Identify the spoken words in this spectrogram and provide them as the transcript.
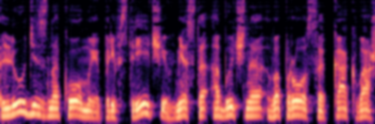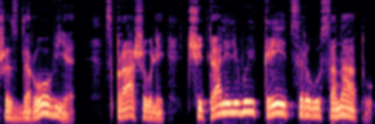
Люди, знакомые при встрече, вместо обычно вопроса «Как ваше здоровье?» спрашивали, читали ли вы Крейцерову сонату.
